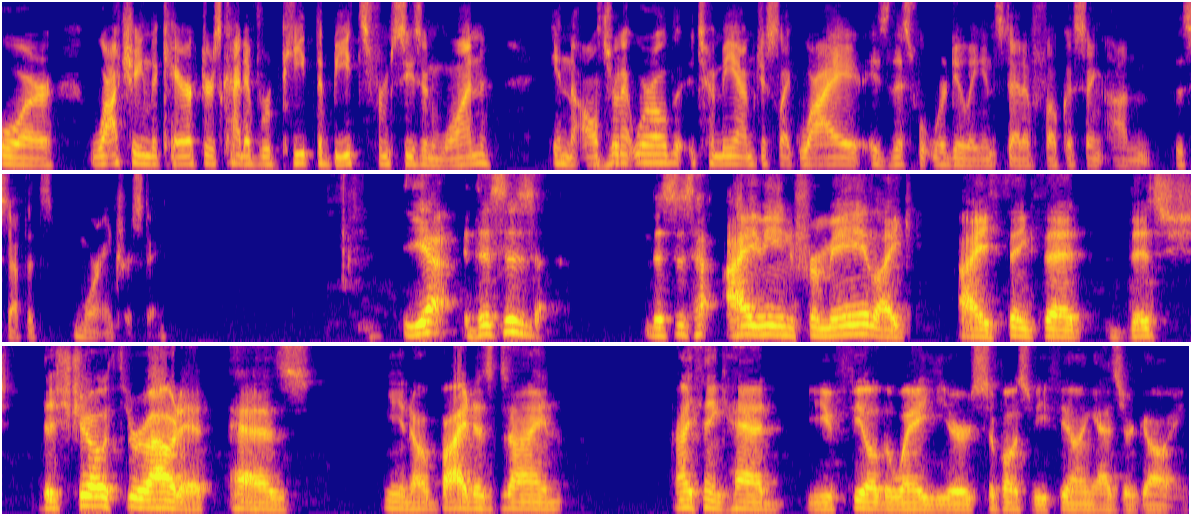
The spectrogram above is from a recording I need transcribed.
or watching the characters kind of repeat the beats from season one in the mm-hmm. alternate world, to me, I'm just like, why is this what we're doing instead of focusing on the stuff that's more interesting? Yeah, this is this is I mean for me like I think that this this show throughout it has you know by design I think had you feel the way you're supposed to be feeling as you're going.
